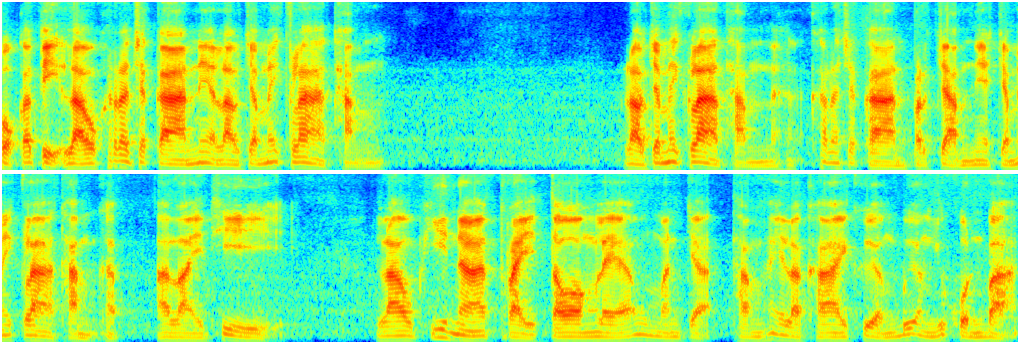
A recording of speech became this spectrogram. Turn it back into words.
ปกติเราข้าราชการเนี่ยเราจะไม่กล้าทำ เราจะไม่กล้าทำนะฮะข้าราชการประจำเนี่ยจะไม่กล้าทำครับ อะไรที่เราพิจารณาไตรตรองแล้วมันจะทำให้ระคายเคืองเบื้องยุคนบาท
